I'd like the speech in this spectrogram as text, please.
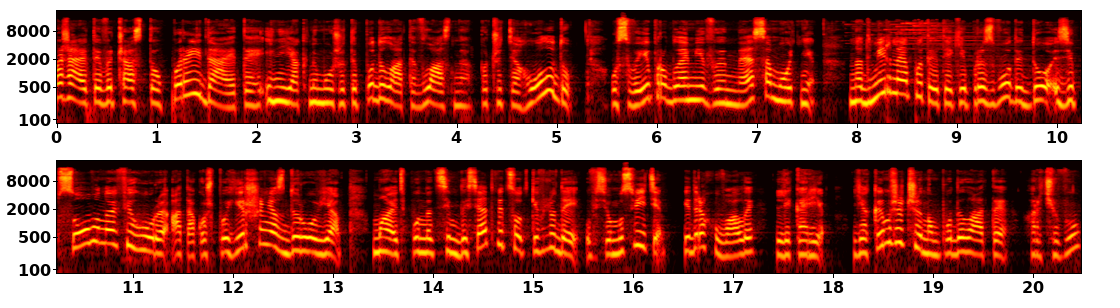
Вважаєте, ви часто переїдаєте і ніяк не можете подолати власне почуття голоду? У своїй проблемі ви не самотні. Надмірний апетит, який призводить до зіпсованої фігури, а також погіршення здоров'я, мають понад 70% людей у всьому світі. Підрахували лікарі. Яким же чином подолати харчову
